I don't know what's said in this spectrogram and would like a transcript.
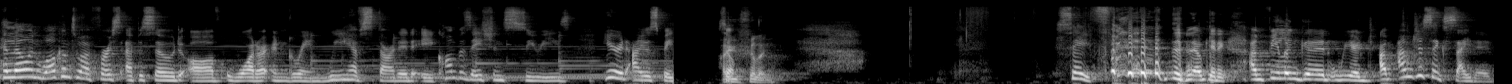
Hello and welcome to our first episode of Water and Grain. We have started a conversation series here at IOSpace. How are you feeling? Safe. no kidding. I'm feeling good. We are. I'm, I'm just excited.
